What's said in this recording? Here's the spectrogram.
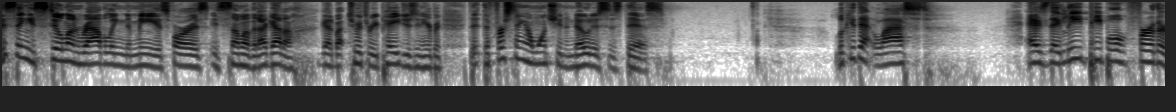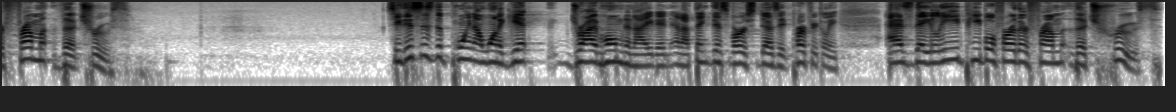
This thing is still unraveling to me as far as, as some of it. I got, a, I got about two or three pages in here, but the, the first thing I want you to notice is this. Look at that last as they lead people further from the truth. See, this is the point I want to get drive home tonight, and, and I think this verse does it perfectly. As they lead people further from the truth.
